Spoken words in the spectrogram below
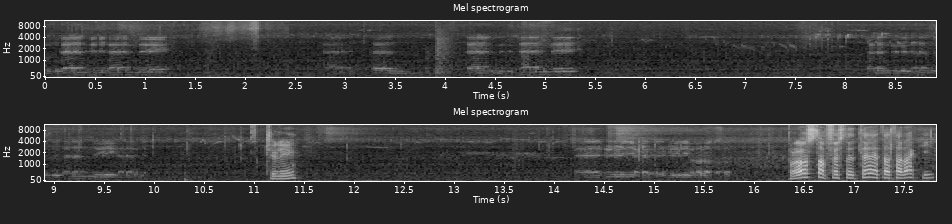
tu tędy, tędy. E, ten, tędy, tędy. Tędy, tędy, tędy i tędy. Czyli? Prosto. Przez te, te tataraki.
